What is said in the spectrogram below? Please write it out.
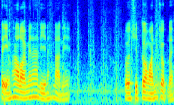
แต่ M500 ไม่น่าดีนะด่านนี้ โดนชิดตัวมันที่จบเลย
